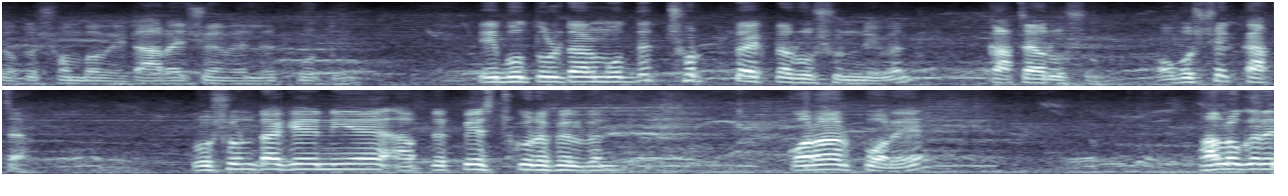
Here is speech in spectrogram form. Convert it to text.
যত সম্ভব এটা আড়াইশো এম এর বোতল এই বোতলটার মধ্যে ছোট্ট একটা রসুন নেবেন, কাঁচা রসুন, অবশ্যই কাঁচা। রসুনটাকে নিয়ে আপনি পেস্ট করে ফেলবেন। করার পরে ভালো করে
